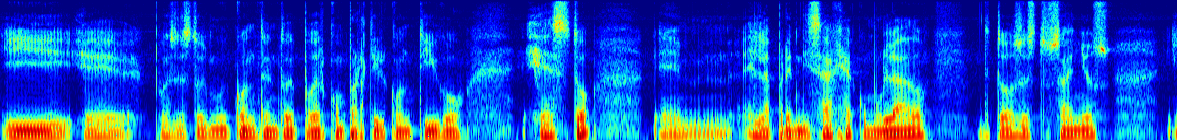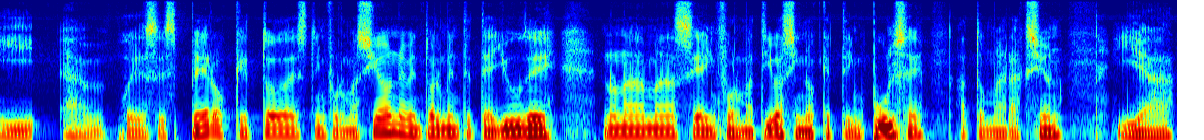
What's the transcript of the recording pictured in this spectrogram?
y eh, pues estoy muy contento de poder compartir contigo esto, em, el aprendizaje acumulado de todos estos años y ah, pues espero que toda esta información eventualmente te ayude, no nada más sea informativa, sino que te impulse a tomar acción y a,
